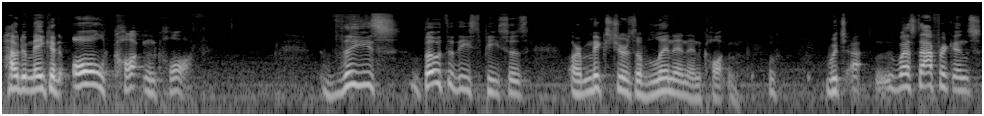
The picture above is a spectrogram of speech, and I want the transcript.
how to make an all cotton cloth. These, both of these pieces are mixtures of linen and cotton, which uh, West Africans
